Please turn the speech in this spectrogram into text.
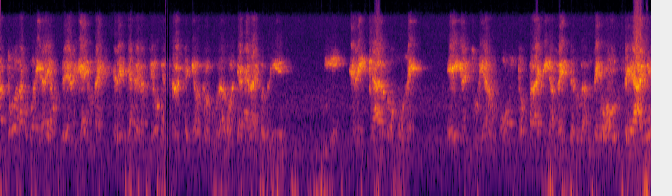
a toda la comunidad y a ustedes que hay una estrecha relación entre el señor procurador de Agalay Rodríguez y Ricardo Monet. Ellos estudiaron juntos prácticamente durante 11 años,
